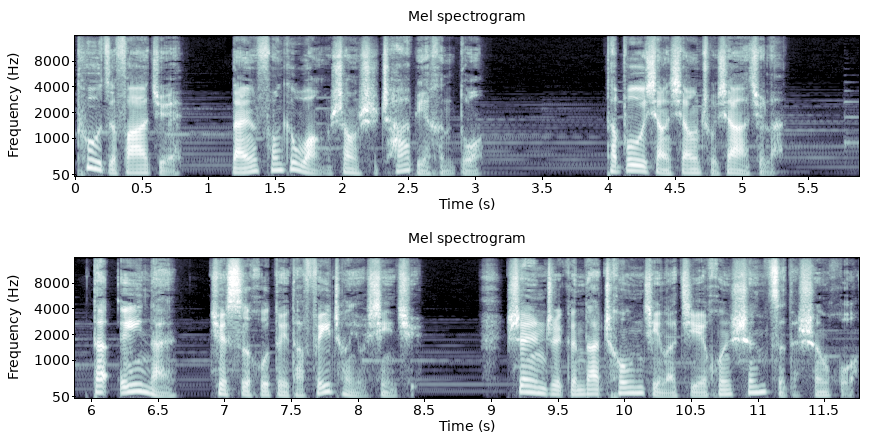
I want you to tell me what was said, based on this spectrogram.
兔子发觉男方跟网上是差别很多，他不想相处下去了。但 A 男却似乎对他非常有兴趣，甚至跟他憧憬了结婚生子的生活。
